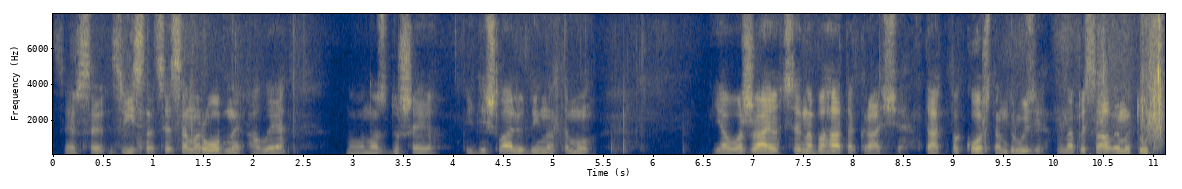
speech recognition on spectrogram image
Це все, звісно, це саморобне, але ну, воно з душею підійшла людина, тому я вважаю, це набагато краще. Так, по коштам, друзі, написали ми тут.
